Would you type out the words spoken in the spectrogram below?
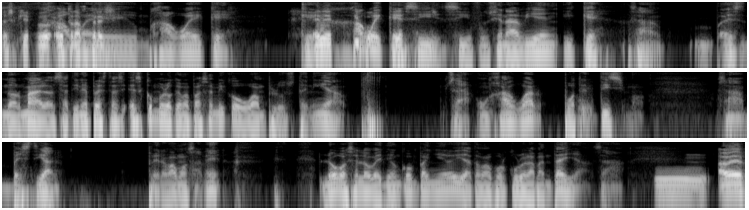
Es que otra empresa. Huawei, ¿qué? ¿Qué? En el Huawei, ¿qué? Sí, sí, funciona bien y ¿qué? O sea, es normal, o sea, tiene prestaciones. Es como lo que me pasó a mí con OnePlus. Tenía, pff, o sea, un hardware potentísimo. O sea, bestial. Pero vamos a ver. Luego se lo vendió un compañero y ya toma por culo la pantalla. O sea, Mm, a ver,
